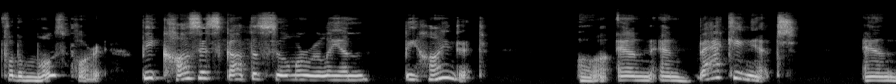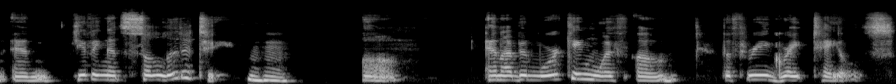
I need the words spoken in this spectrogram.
for the most part because it's got the Silmarillion behind it uh, and and backing it and and giving it solidity. Mm-hmm. Uh, and I've been working with um, the three great tales.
